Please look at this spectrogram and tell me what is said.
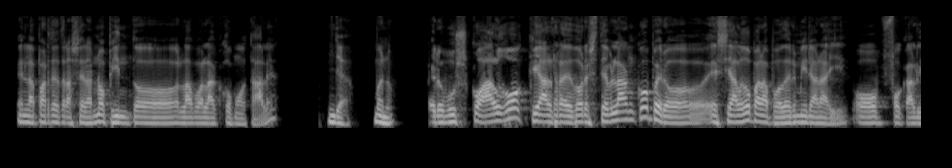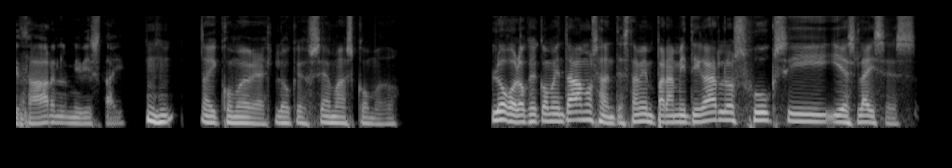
en la parte trasera. No pinto la bola como tal, ¿eh? Ya, bueno. Pero busco algo que alrededor esté blanco, pero ese algo para poder mirar ahí o focalizar en mi vista ahí. Ahí como ves, lo que sea más cómodo. Luego, lo que comentábamos antes, también para mitigar los hooks y, slices.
